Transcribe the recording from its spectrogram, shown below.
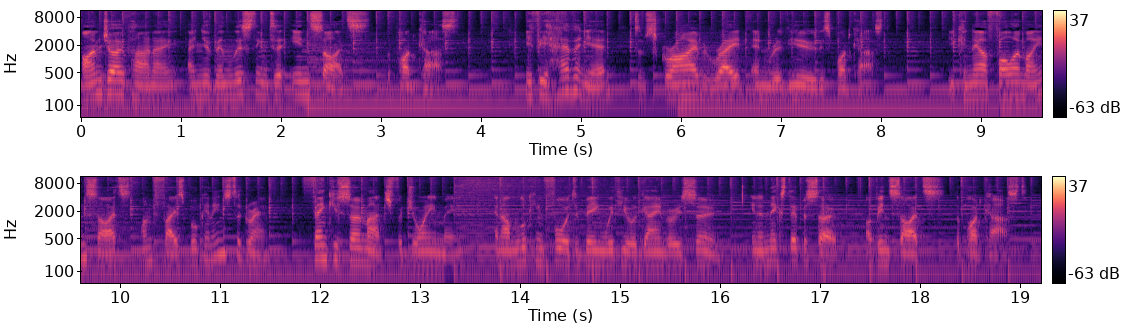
I'm Joe Pane, and you've been listening to Insights, the podcast. If you haven't yet, subscribe, rate, and review this podcast. You can now follow my insights on Facebook and Instagram. Thank you so much for joining me, and I'm looking forward to being with you again very soon in the next episode of Insights, the podcast.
